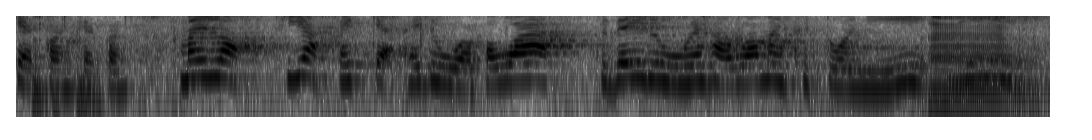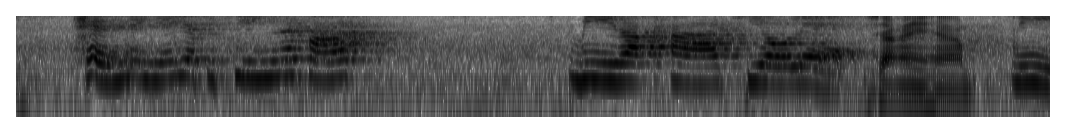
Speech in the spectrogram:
แกะก่อนแกะก่อนไม่หรอกที่อยากให้แกะให้ดูอะเพราะว่าจะได้รู้ไหมคะว่ามันคือตัวนี้อ่านี่นี่เห็นอย่างเงี้ยอย่าไปทิ้งนะคะ มีราคาเชียวแหละ ใช่ครับ นี่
